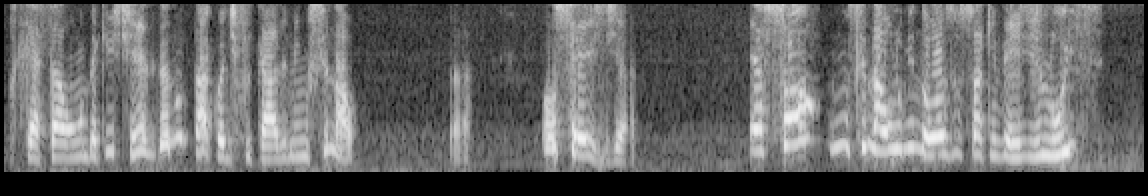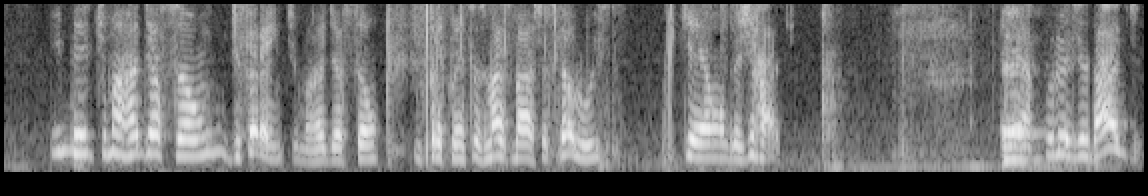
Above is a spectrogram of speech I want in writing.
porque essa onda que chega não está codificada em nenhum sinal. Tá? Ou seja, é só um sinal luminoso, só que em vez de luz, emite uma radiação diferente, uma radiação em frequências mais baixas que a luz, que é ondas de rádio. É, é a curiosidade,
